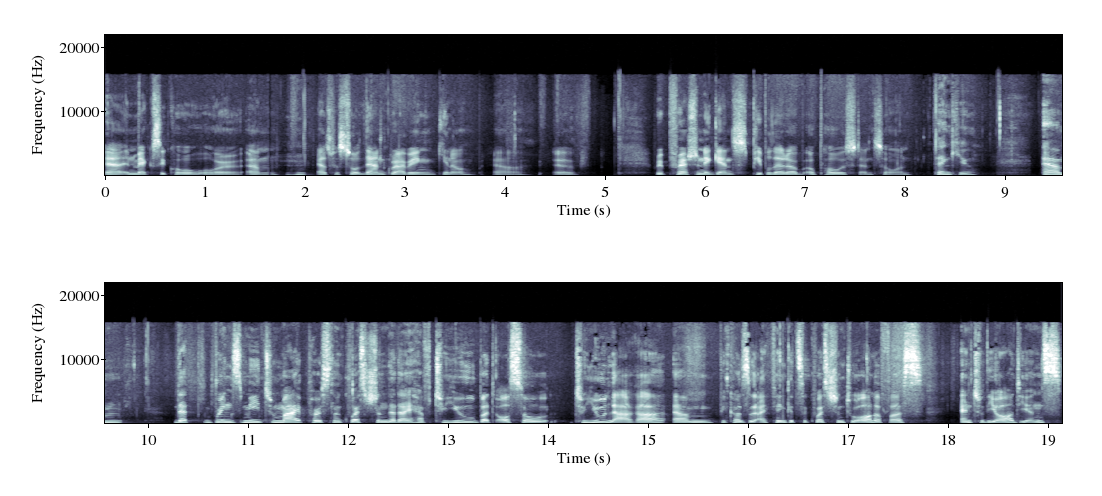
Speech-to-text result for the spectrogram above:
uh, in Mexico or um, mm -hmm. elsewhere, so land grabbing, you know, uh, uh, repression against people that are opposed and so on. Thank you. Um, that brings me to my personal question that I have to you, but also to you, Lara, um, because I think it's a question to all of us and to the audience.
